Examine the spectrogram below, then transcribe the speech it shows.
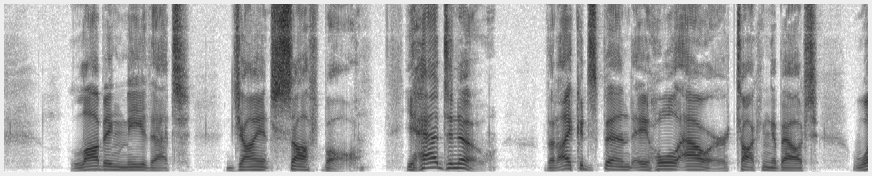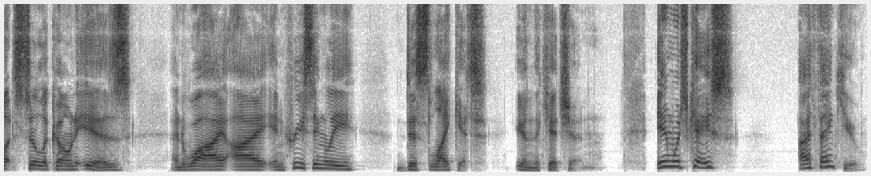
lobbing me that giant softball. You had to know that I could spend a whole hour talking about what silicone is and why I increasingly dislike it in the kitchen. In which case, I thank you.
